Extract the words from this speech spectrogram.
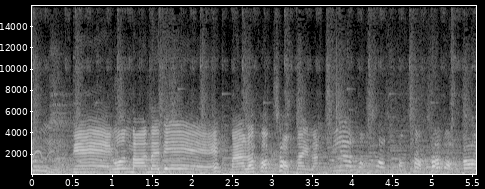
มแง่ง่วงนอนนะเด้มาแล้วพ็อกช็อปใหม่ละเนี่ยพ็อกช็อปพ็อกช็อปชอบบอกกล้อง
